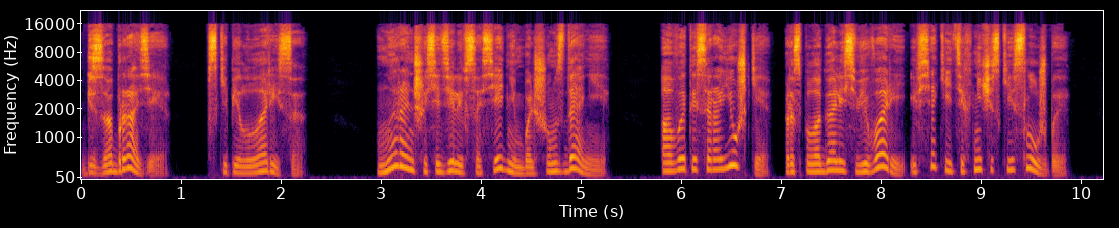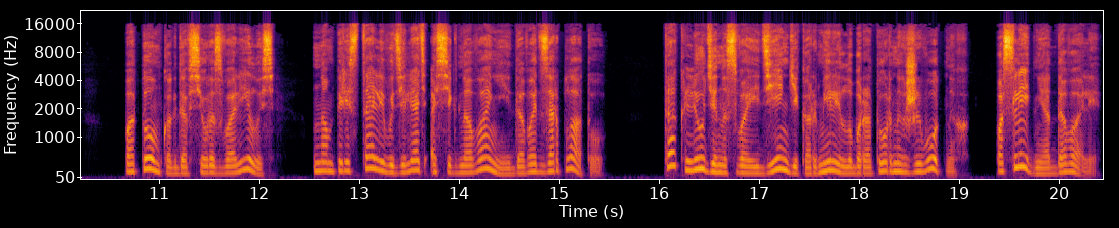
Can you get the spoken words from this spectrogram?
«Безобразие!» — вскипела Лариса. «Мы раньше сидели в соседнем большом здании, а в этой сыроюшке располагались виварий и всякие технические службы. Потом, когда все развалилось, нам перестали выделять ассигнования и давать зарплату. Так люди на свои деньги кормили лабораторных животных, последние отдавали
